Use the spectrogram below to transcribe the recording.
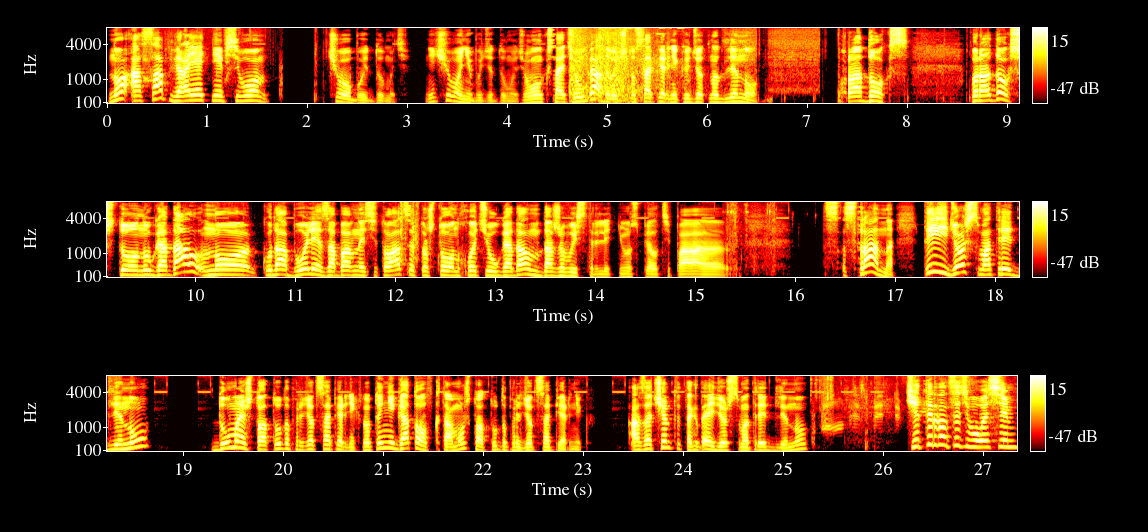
Но Асап, вероятнее всего, чего будет думать? Ничего не будет думать. Он, кстати, угадывает, что соперник идет на длину. Парадокс парадокс, что он угадал, но куда более забавная ситуация, то, что он хоть и угадал, но даже выстрелить не успел. Типа, странно. Ты идешь смотреть длину, думая, что оттуда придет соперник. Но ты не готов к тому, что оттуда придет соперник. А зачем ты тогда идешь смотреть длину? 14-8.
